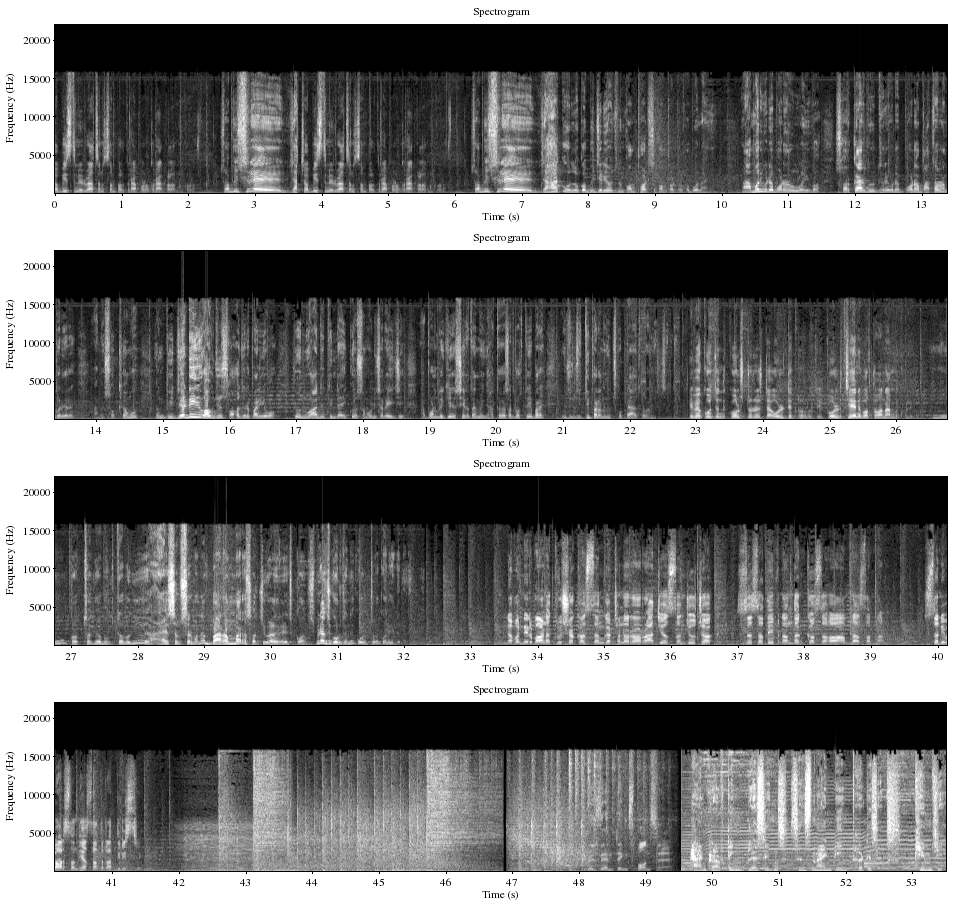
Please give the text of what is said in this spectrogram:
ଚବିଶ ନିର୍ବାଚନ ସମ୍ପର୍କରେ ଆପଣଙ୍କର ଆକଳନ କ'ଣ ଚବିଶରେ ଚବିଶ ନିର୍ବାଚନ ସମ୍ପର୍କରେ ଆପଣଙ୍କର ଆକଳନ କ'ଣ ଚବିଶରେ ଯାହାକୁ ଲୋକ ବିଜେଡ଼ି ହେଉଛନ୍ତି କମ୍ଫର୍ଟ ସେ କମ୍ଫର୍ଟ ହେବ ନାହିଁ ଆମର ବି ଗୋଟେ ବଡ଼ ରୋଲ୍ ରହିବ ସରକାର ବିରୁଦ୍ଧରେ ଗୋଟେ ବଡ଼ ବାତାବରଣ କରିବାରେ ଆମେ ସକ୍ଷମ ହଉ ଏବଂ ବିଜେଡ଼ି ଭାବୁଛୁ ସହଜରେ ପାରିହେବ ଯେଉଁ ନୂଆ ଦୁଇ ତିନିଟା ଇକ୍ୱେସନ୍ ଓଡ଼ିଶାରେ ହେଇଛି ଆପଣ ଦେଖିବେ ସେଇଟା ତାଙ୍କ ପାଇଁ ଘାତକ ସାବ୍ୟସ୍ତ ହେଇପାରେ ଏବଂ ସେ ଜିତିପାରନ୍ତି ଛୋଟା ଏଥର ନିଶ୍ଚିତ ଏବେ କହୁଛନ୍ତି କୋଲ୍ଡ ଷ୍ଟୋରେଜଟା ଓଲ୍ଡ ଟେକ୍ନୋଲୋଜି କୋଲ୍ଡ ଚେନ୍ ବର୍ତ୍ତମାନ ଆମେ ଖୋଲିବା ମୁଁ ପ୍ରତ୍ୟକ୍ଷ ଭୁକ୍ତଭୋଗୀ ଆଇ ଏସ୍ ଅଫିସରମାନେ ବାରମ୍ବାର ସଚିବାଳୟରେ କନ୍ସପିରାଜ କରୁଛନ୍ତି କୋର୍ଟର କରିଦେବେ ନବନିର୍ମାଣ କୃଷକ ସଂଗଠନର ରାଜ୍ୟ ସଂଯୋଜକ ଶେଷଦେବ ନନ୍ଦଙ୍କ ସହ ଆମ୍ନାସାମ୍ନା ଶନିବାର ସନ୍ଧ୍ୟା ସାତଟା ତିରିଶରେ Presenting sponsor. Handcrafting blessings since 1936. Kimji.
